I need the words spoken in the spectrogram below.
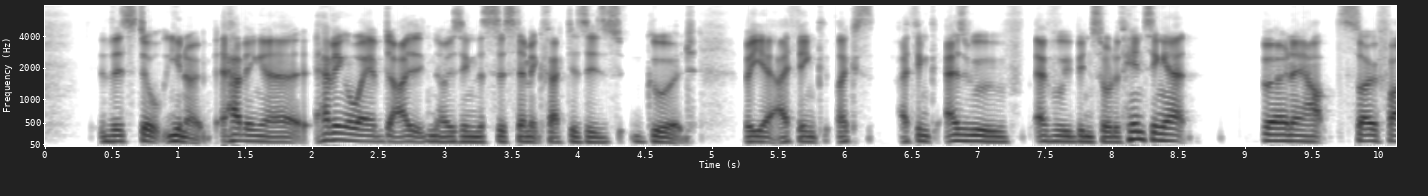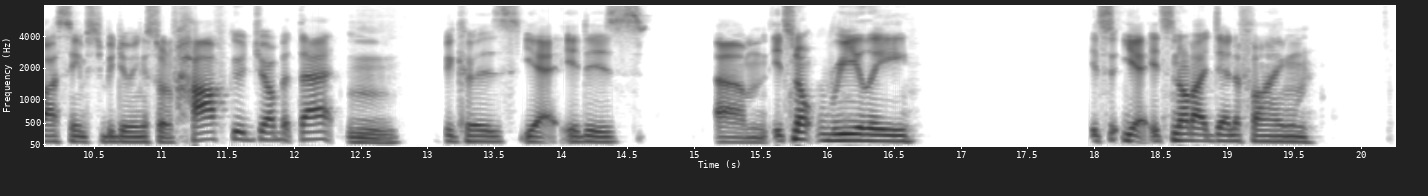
There's still you know having a having a way of diagnosing the systemic factors is good, but yeah, I think like i think as we've as we've been sort of hinting at. Burnout so far seems to be doing a sort of half good job at that Mm. because yeah, it is. Um, it's not really. It's yeah, it's not identifying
